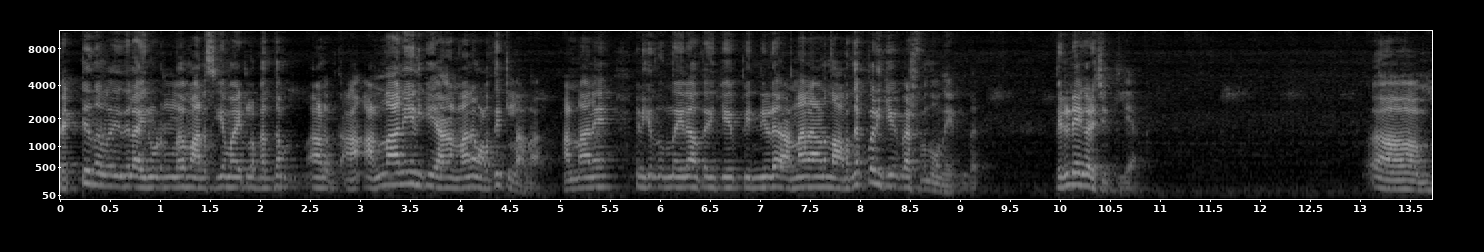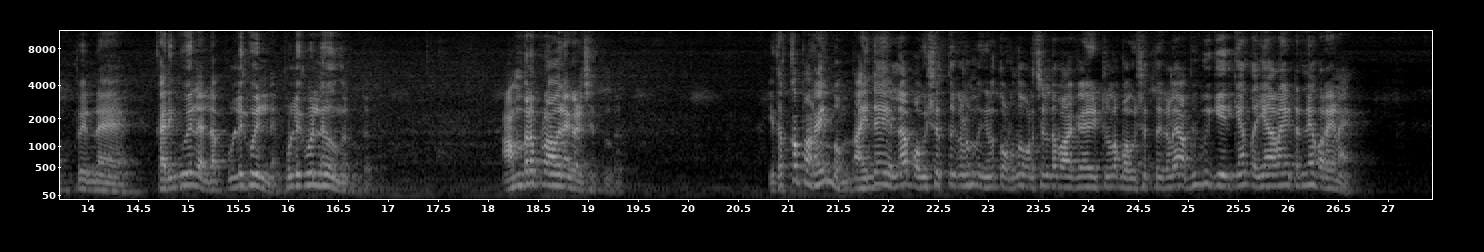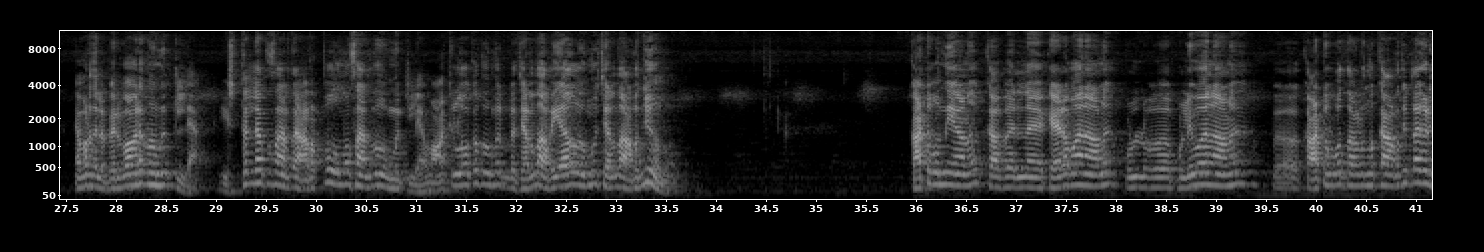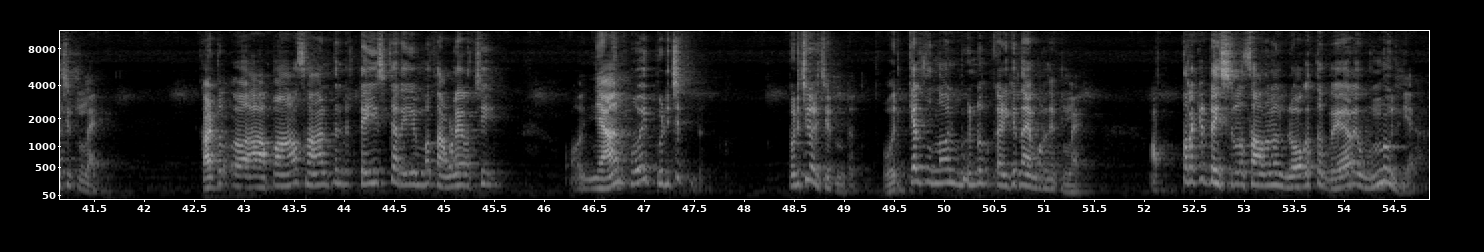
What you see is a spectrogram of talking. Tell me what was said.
പെറ്റ് എന്നുള്ള രീതിയിൽ അതിനോടുള്ള മാനസികമായിട്ടുള്ള ബന്ധം ആണ്. അണ്ണാനെ എനിക്ക് അണ്ണാനെ വളർത്തിയിട്ടില്ല ആളാ. അണ്ണാനെ എനിക്ക് തിന്നതിനകത്ത് എനിക്ക് പിന്നീട് അണ്ണാനാണെന്ന് അറിഞ്ഞപ്പോൾ എനിക്ക് വിഷമം തോന്നിയിട്ടുണ്ട്. പിന്നീട് ഞാൻ കഴിച്ചിട്ടില്ല. പിന്നെ കരിങ്കുയിലല്ല പുള്ളിക്കുയിലിനെ പുള്ളിക്കുയിലിനെ തിന്നിട്ടുണ്ട്. അമ്പലപ്രാവിനെ കഴിച്ചിട്ടുണ്ട്. ഇതൊക്കെ പറയുമ്പം അതിന്റെ എല്ലാ ഭവിഷ്യത്തുകളും ഇങ്ങനെ തുറന്നു കുറച്ചിലിന്റെ ഭാഗമായിട്ടുള്ള ഭവിഷ്യത്തുകളെ അഭിമുഖീകരിക്കാൻ തയ്യാറായിട്ട് തന്നെ പറയണേ. ഞാൻ പറഞ്ഞില്ല പെരുമാവരെ തിന്നിട്ടില്ല. ഇഷ്ടമില്ലാത്ത സ്ഥാനത്ത് അറപ്പ് തോന്നുന്ന സ്ഥാനത്ത് തിന്നിട്ടില്ല. ബാക്കിയുള്ളതൊക്കെ തിന്നിട്ടുണ്ട് ചിലത് അറിയാതെ തിന്നു ചിലത് അറിഞ്ഞു തിന്നു. കാട്ടുപന്നിയാണ് പിന്നെ കേഴമാനാണ് പുള്ളി- പുള്ളിവാനാണ് കാട്ടുപോത്താണെന്നൊക്കെ അറിഞ്ഞിട്ടാണ് കഴിച്ചിട്ടില്ലേ കാട്ടു അപ്പോൾ ആ സാധനത്തിന്റെ ടേസ്റ്റ് അറിയുമ്പോൾ തവളയിറച്ചി ഞാൻ പോയി പിടിച്ചിട്ടുണ്ട്. പിടിച്ചു കഴിച്ചിട്ടുണ്ട്. ഒരിക്കൽ തിന്നവൻ വീണ്ടും കഴിക്കുന്ന ഞാൻ പറഞ്ഞിട്ടില്ലേ അത്രയ്ക്ക് ടേസ്റ്റുള്ള സാധനം ലോകത്ത് വേറെ ഒന്നുമില്ല.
